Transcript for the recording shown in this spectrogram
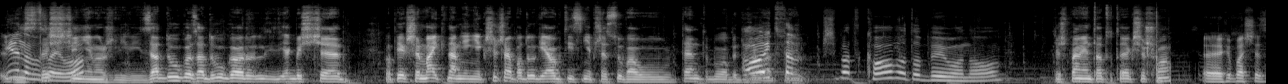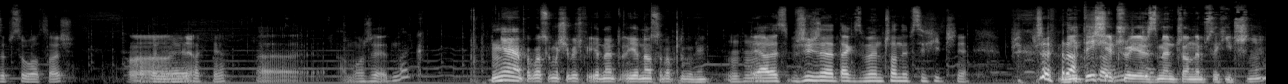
Ile Jesteście zajęło? niemożliwi. Za długo, za długo, jakbyście... Po pierwsze Mike na mnie nie krzyczał, po drugie Ortiz nie przesuwał ten, to byłoby dużo Oj, łatwiej. tam przypadkowo to było, no. Ktoś pamięta tutaj jak się szło? E, chyba się zepsuło coś. Albo A, nie, nie. jednak nie. Eee, a może jednak? Nie, po prostu musi być jedna, jedna osoba po drugiej. Mhm. Ej, ale brzmi, że tak zmęczony psychicznie. Przepraszam. I ty się czujesz zmęczony psychicznie?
